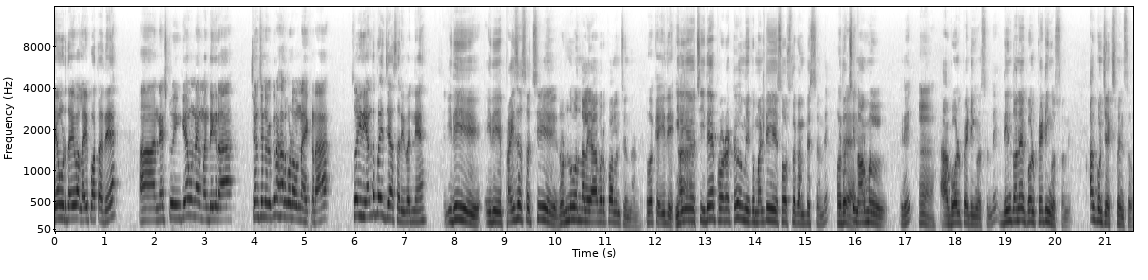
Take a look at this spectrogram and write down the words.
దేవుడి దైవాలు అయిపోతుంది. నెక్స్ట్ ఇంకేమున్నాయి మన దగ్గర? చిన్న చిన్న విగ్రహాలు కూడా ఉన్నాయి ఇక్కడ. సో ఇది ఎంత ప్రైస్ చేస్తారు ఇవన్నీ? ఇది ఇది ప్రైజెస్ వచ్చి రెండు వందల యాభై రూపాయల నుంచి ఉందండి. ఓకే ఇది. ఇది వచ్చి ఇదే ప్రోడక్ట్ మీకు మల్టీ సోర్స్లో కనిపిస్తుంది. ఇది వచ్చి నార్మల్ ఇది. ఉమ్. గోల్డ్ ప్లేటింగ్ వస్తుంది. దీంతోనే గోల్డ్ ప్లేటింగ్ వస్తుంది. అది కొంచెం ఎక్స్పెన్సివ్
